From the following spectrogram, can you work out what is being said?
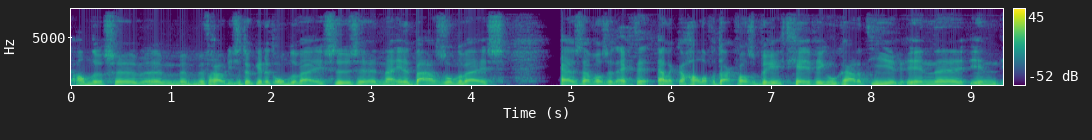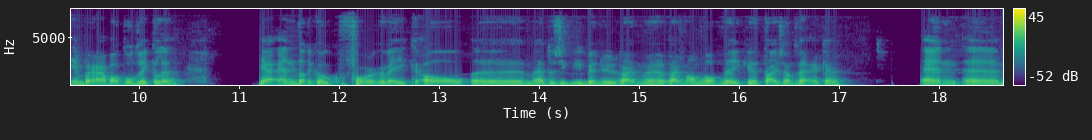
anders. mijn vrouw die zit ook in het onderwijs, dus nou, in het basisonderwijs. Ja, dus daar was het echt, elke halve dag was berichtgeving. Hoe gaat het hier in, in, in Brabant ontwikkelen? Ja, en dat ik ook vorige week al, uh, hè, dus ik, ik ben nu ruim, ruim anderhalf week thuis aan het werken. En ehm,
